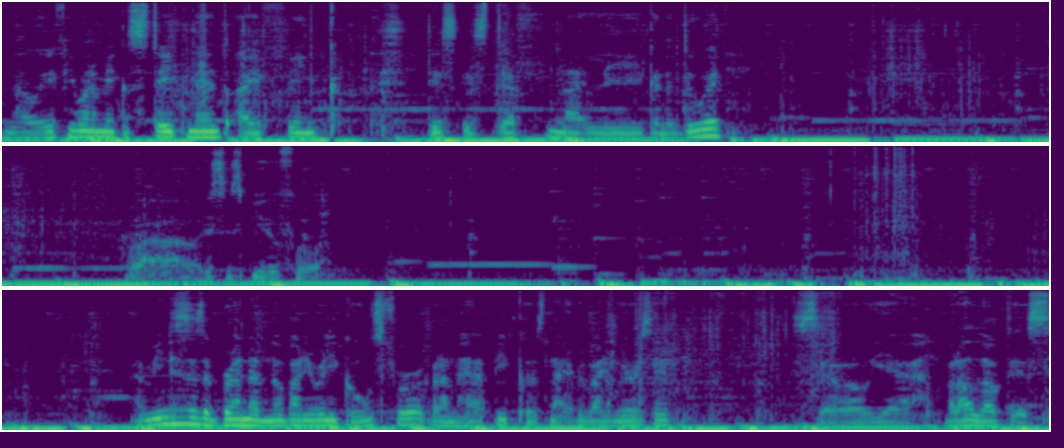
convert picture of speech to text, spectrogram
Now if you want to make a statement, I think this is definitely gonna do it. Wow, this is beautiful. I mean, this is a brand that nobody really goes for, but I'm happy because not everybody wears it. So yeah, but I love this.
